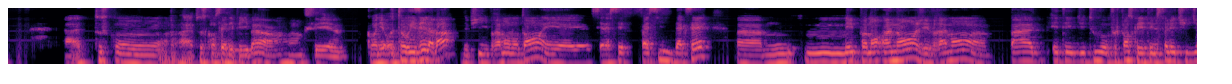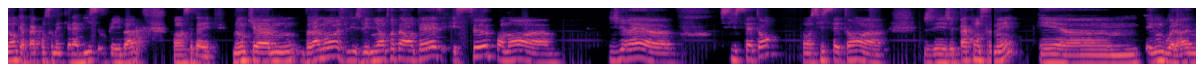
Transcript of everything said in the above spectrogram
à, tout ce qu'on tout ce qu'on sait des Pays-Bas. Hein. C'est comment dire, autorisé là-bas depuis vraiment longtemps et c'est assez facile d'accès. Euh, mais pendant un an, j'ai vraiment euh, pas été du tout. Je pense que j'étais le seul étudiant qui n'a pas consommé de cannabis aux Pays-Bas pendant cette année. Donc euh, vraiment, je l'ai mis entre parenthèses et ce pendant, je dirais, 6-7 ans. Pendant 6-7 ans, j'ai pas consommé. Et, et, donc voilà,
